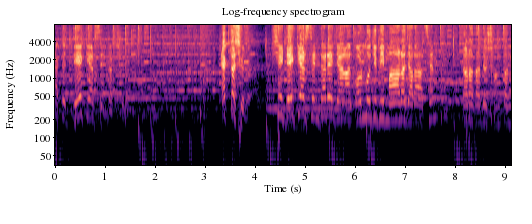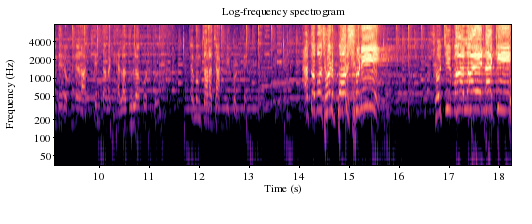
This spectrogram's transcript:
একটা ডে কেয়ার সেন্টার ছিল। একটা ছিল। সেই ডে কেয়ার সেন্টারে যারা কর্মজীবী মারা যারা আছেন, তারা তাদের সন্তানদের ওখানে রাখতেন, তারা খেলাধুলা করত এবং তারা চাকরি করতেন। এত বছর পর শুনি, সচিবালয়ে নাকি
